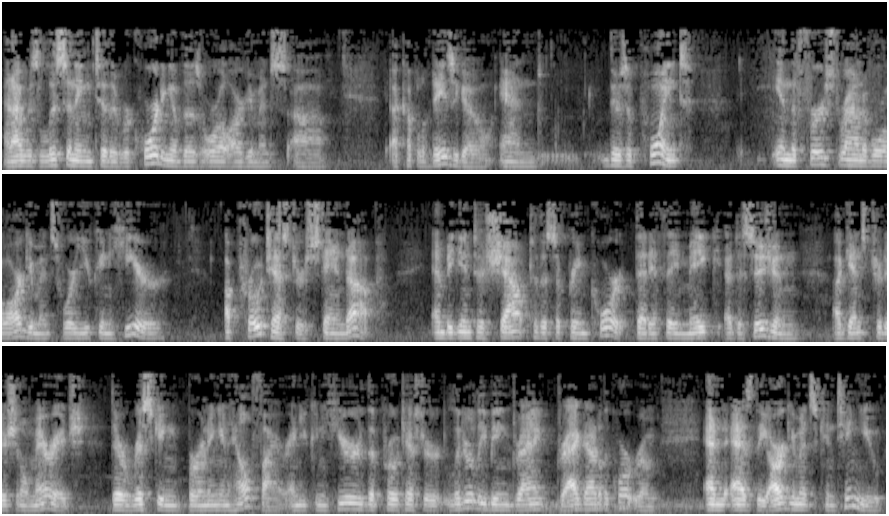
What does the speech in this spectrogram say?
And I was listening to the recording of those oral arguments uh, a couple of days ago, and there's a point in the first round of oral arguments where you can hear a protester stand up and begin to shout to the Supreme Court that if they make a decision against traditional marriage, they're risking burning in hellfire. And you can hear the protester literally being drag, dragged out of the courtroom. And as the arguments continue,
